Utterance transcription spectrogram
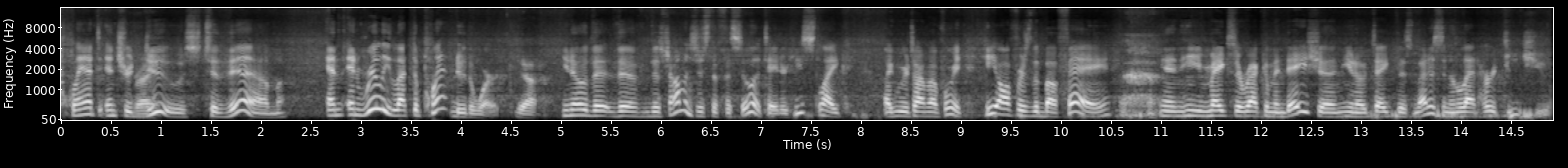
plant introduced introduce to them and, and really let the plant do the work. Yeah. You know, the, the, the shaman's just the facilitator. He's like, like we were talking about before, he offers the buffet and he makes a recommendation, you know, take this medicine and let her teach you.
